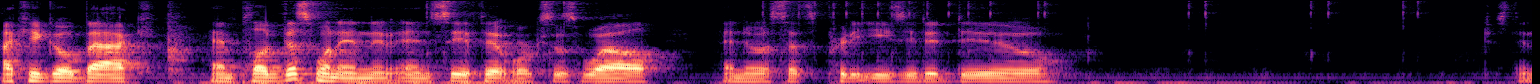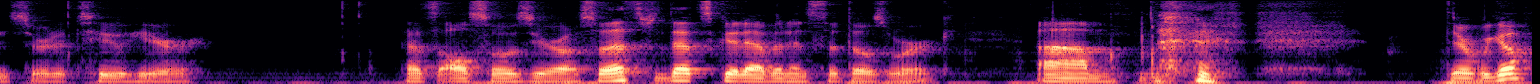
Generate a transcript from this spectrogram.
I could go back and plug this one in and see if it works as well. And notice that's pretty easy to do. Just insert a 2 here. That's also 0. So that's, that's good evidence that those work. Um, there we go.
